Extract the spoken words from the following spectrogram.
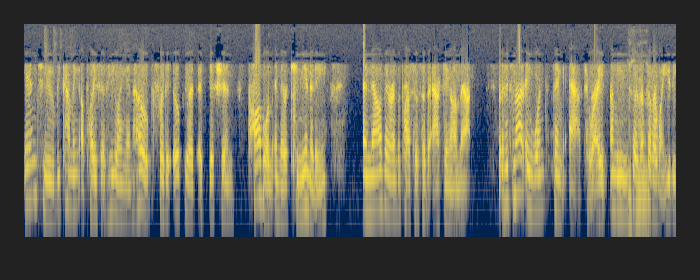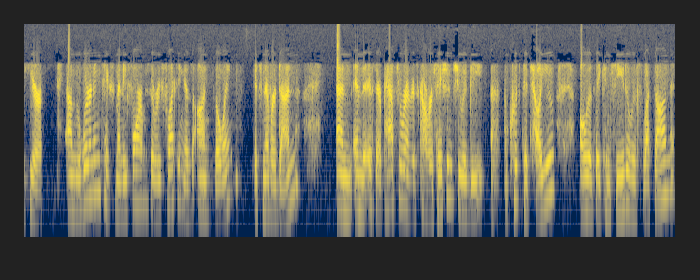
into becoming a place of healing and hope for the opioid addiction problem in their community. And now they're in the process of acting on that. But it's not a one thing act, right? I mean, mm-hmm. so that's what I want you to hear. Um, learning takes many forms. The reflecting is ongoing. It's never done. And, and if their pastor were in this conversation, she would be uh, quick to tell you all that they continue to reflect on.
